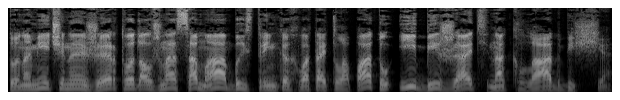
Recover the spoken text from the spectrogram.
то намеченная жертва должна сама быстренько хватать лопату и бежать на кладбище.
